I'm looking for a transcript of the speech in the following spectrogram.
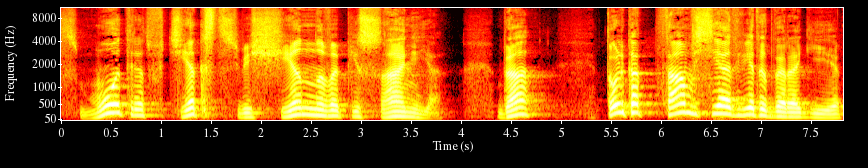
смотрят в текст священного писания, да, только там все ответы дорогие,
